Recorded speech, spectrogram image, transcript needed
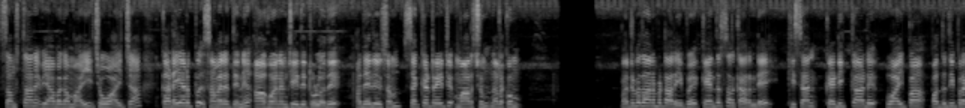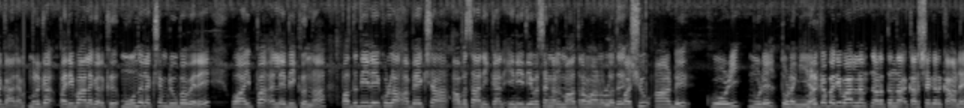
സംസ്ഥാന വ്യാപകമായി ചൊവ്വാഴ്ച കടയടപ്പ് സമരത്തിന് ആഹ്വാനം ചെയ്തിട്ടുള്ളത്. അതേ ദിവസം സെക്രട്ടേറിയറ്റ് മാർച്ചും നടക്കും. മറ്റു പ്രധാനപ്പെട്ട അറിയിപ്പ് കേന്ദ്ര സർക്കാരിന്റെ കിസാൻ ക്രെഡിറ്റ് കാർഡ് വായ്പാ പദ്ധതി പ്രകാരം മൃഗപരിപാലകർക്ക് മൂന്ന് ലക്ഷം രൂപ വരെ വായ്പ ലഭിക്കുന്ന പദ്ധതിയിലേക്കുള്ള അപേക്ഷ അവസാനിക്കാൻ ഇനി ദിവസങ്ങൾ മാത്രമാണുള്ളത്. പശു ആട് കോഴി മുഴൽ തുടങ്ങിയ മൃഗപരിപാലനം നടത്തുന്ന കർഷകർക്കാണ്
